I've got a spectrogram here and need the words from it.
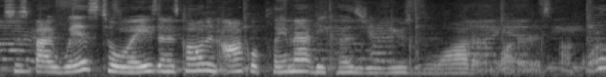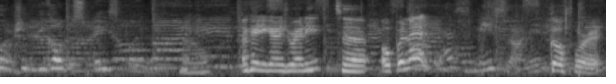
This is by WisToyz and it's called an aqua playmat because you use water. Water is aqua. it should be called a space planet. No. Okay, you guys ready to open It it? has space on it. Go for it.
